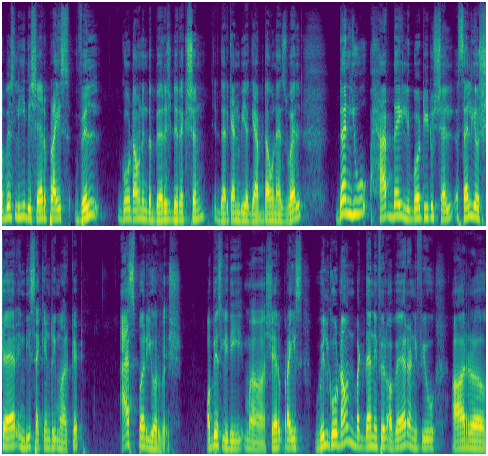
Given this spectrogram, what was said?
obviously the share price will go down in the bearish direction. There can be a gap down as well. Then you have the liberty to sell sell your share in the secondary market as per your wish. Obviously the uh, share price will go down but then if you're aware and if you are uh,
